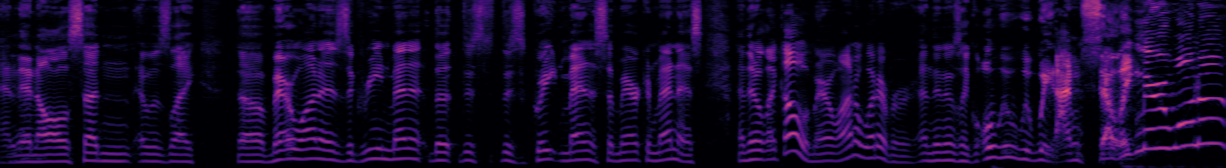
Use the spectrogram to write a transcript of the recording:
And then all of a sudden, it was like the marijuana is the green menace, the, this this great menace, American menace, and they're like, oh, marijuana, whatever. And then it was like, oh, wait, wait, wait I'm selling marijuana.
